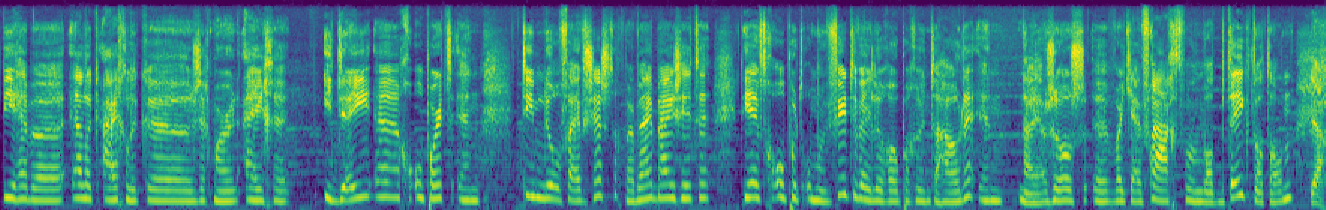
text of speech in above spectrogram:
Die hebben elk eigenlijk zeg maar hun eigen idee geopperd. En Team 065, waar wij bij zitten, die heeft geopperd om een virtuele Europa Run te houden. En nou ja, zoals wat jij vraagt, van wat betekent dat dan? Ja.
